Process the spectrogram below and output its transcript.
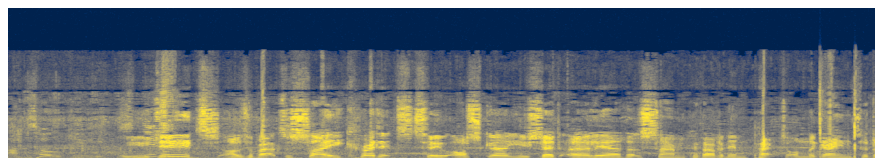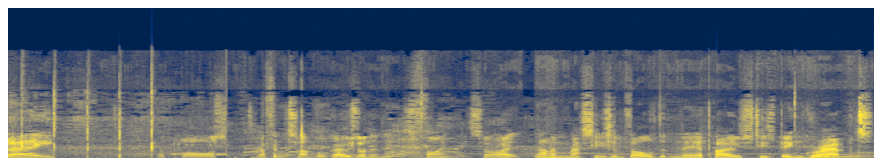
I told you. He You didn't- I was about to say credits to Oscar. You said earlier that Sam could have an impact on the game today. Applause. Rough and tumble goes on in there. It's fine. It's all right. Alan Massey's involved at the near post. He's been grabbed.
